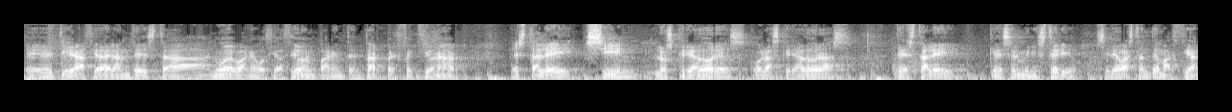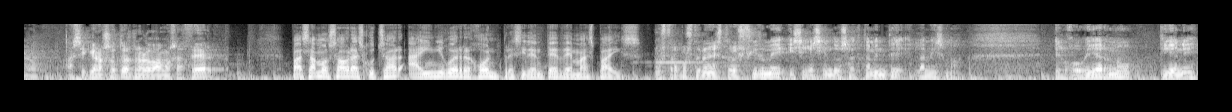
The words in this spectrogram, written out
eh, tirar hacia adelante esta nueva negociación para intentar perfeccionar esta ley sin los creadores o las creadoras de esta ley que es el Ministerio. Sería bastante marciano, así que nosotros no lo vamos a hacer. Pasamos ahora a escuchar a Íñigo Errejón, presidente de Más País. Nuestra postura en esto es firme y sigue siendo exactamente la misma. El Gobierno tiene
